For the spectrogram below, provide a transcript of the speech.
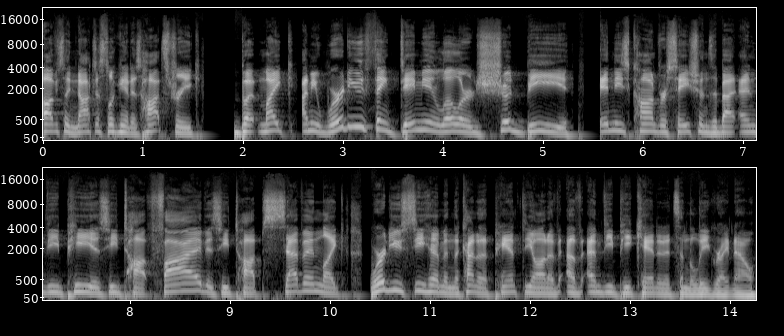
obviously not just looking at his hot streak, but Mike, I mean, where do you think Damian Lillard should be in these conversations about MVP? Is he top five? Is he top seven? Like, where do you see him in the kind of the pantheon of, of MVP candidates in the league right now?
